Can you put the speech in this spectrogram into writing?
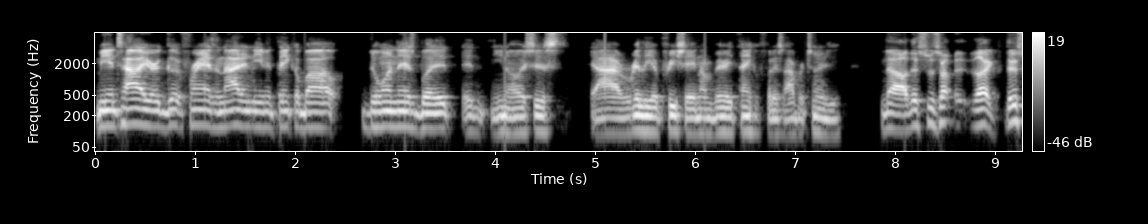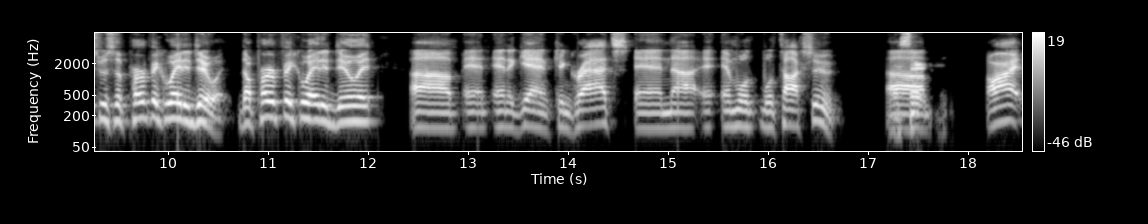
me and Ty are good friends, and I didn't even think about doing this, but it, it you know, it's just I really appreciate and I'm very thankful for this opportunity. No, this was uh, like this was the perfect way to do it. The perfect way to do it. Um, and and again, congrats, and uh, and we'll we'll talk soon. Yes, um, all right,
